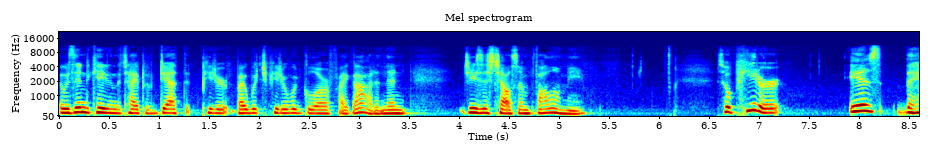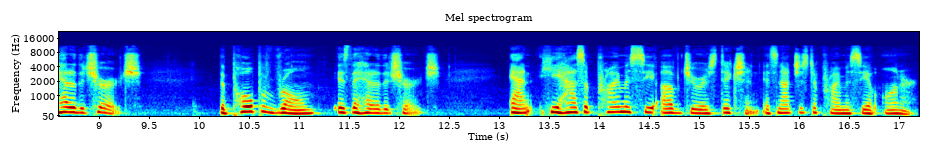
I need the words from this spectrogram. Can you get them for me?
It was indicating the type of death that Peter, by which Peter would glorify God. And then Jesus tells him, Follow me. So Peter is the head of the church. The Pope of Rome is the head of the church. And he has a primacy of jurisdiction. It's not just a primacy of honor.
